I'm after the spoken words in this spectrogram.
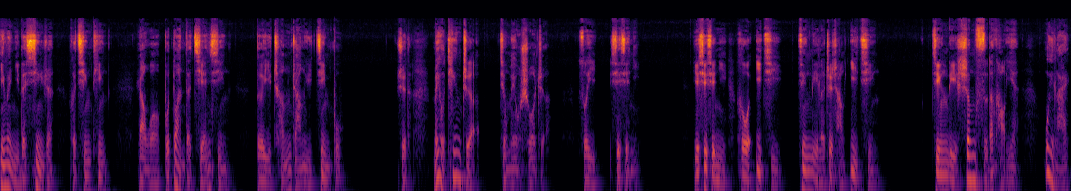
因为你的信任和倾听，让我不断的前行，得以成长与进步。是的，没有听者就没有说者，所以谢谢你，也谢谢你和我一起经历了这场疫情，经历生死的考验，未来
